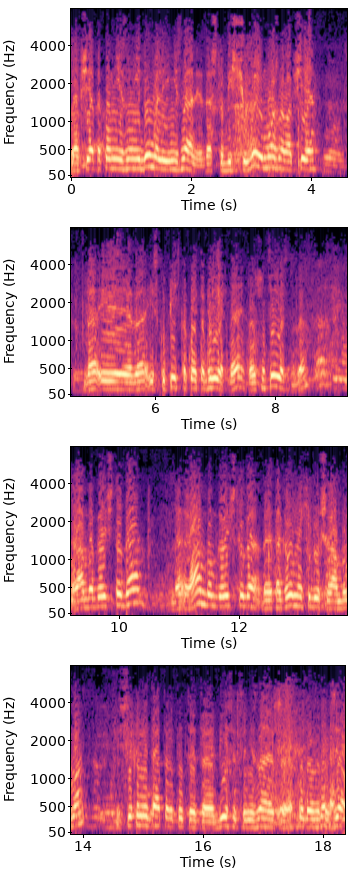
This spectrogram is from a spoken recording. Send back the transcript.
вообще о таком не, не думали и не знали, да, что без чувы можно вообще, да, и, да, искупить какой-то грех, да, это очень интересно, да. Рамба говорит, что да, да, Рамбам говорит, что да, да, это огромный хидуш Рамбама. И все комментаторы тут это бесятся, не знают, откуда он это взял.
